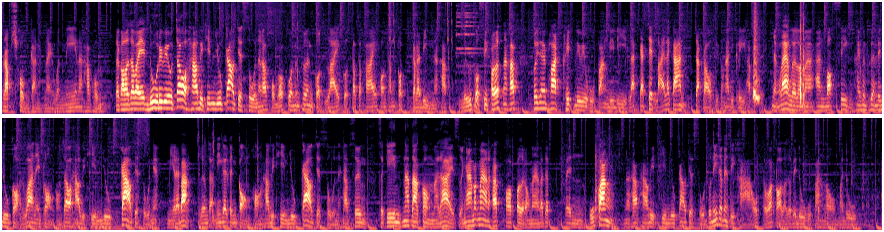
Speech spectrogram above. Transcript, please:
รับชมกันในวันนี้นะครับผม แต่ก่อนเราจะไปดูรีวิวเจ้า Havit Team U 970 นะครับ ผมรบกวนเพื่อนๆ กดไลค์กด Subscribe พร้อมทั้งกดกระดิ่งนะครับ หรือกด See First นะครับเพื่อจะไม่พลาดคลิปรีวิวหูฟังดีๆ และแกดเจ็ตหลายรายการจากเรา 425 ดีกรีครับอย่างแรกเลยเรามา unboxing ให้เพื่อนๆได้ดูก่อนว่าในกล่องของเจ้า Havit Team U 970 เนี่ยมีอะไรบ้าง เริ่มจากนี้ก็จะเป็นกล่องของ Havit Team U 970 นะครับ ซึ่งสกรีนหน้าตากล่องมาได้สวยงามมากๆนะครับ พอเปิดออกมาก็จะเป็นหูฟังนะครับ Havit Team U 970 ตัวนี้จะเป็นสีขาว แต่ว่าก่อนเราจะไปดูหูฟังเรามาดู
